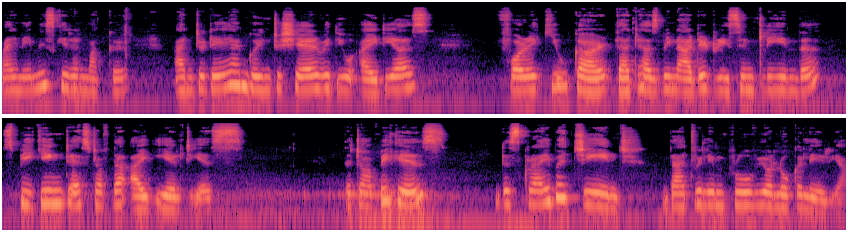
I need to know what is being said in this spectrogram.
My name is Kiran Makkar, and today I'm going to share with you ideas for a cue card that has been added recently in the speaking test of the IELTS. The topic is Describe a change that will improve your local area.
